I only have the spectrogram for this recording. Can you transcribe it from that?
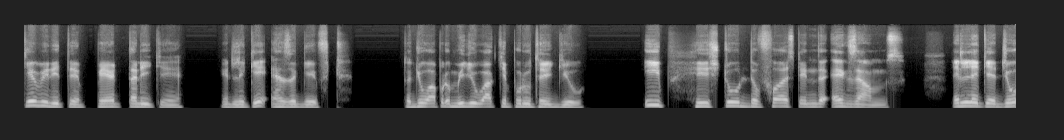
કેવી રીતે? ભેટ તરીકે. એટલે કે એઝ અ ગિફ્ટ તો જો આપણું બીજું વાક્ય પૂરું થઈ ગયું. If he stood the first in the exams એટલે કે જો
